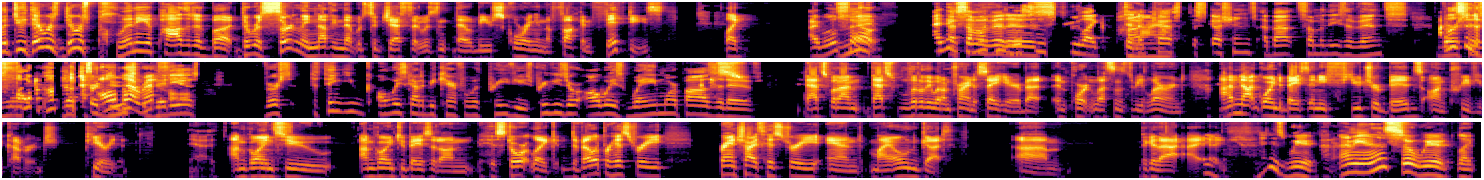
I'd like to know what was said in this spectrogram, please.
But dude, there was there was plenty of positive, but there was certainly nothing that would suggest that it was that would be scoring in the fucking fifties. Like I will say, No, I think some of it who is listens to like denial. podcast discussions about some of these events I listened to versus four like the podcasts all about produced Redfall. videos. Versus the thing you always got to be careful with previews. Previews are always way more positive. That's what I'm. That's literally what I'm trying to say here about important lessons to be learned. I'm not going to base any future bids on preview coverage. Period. Yeah, I'm going to. I'm going to base it on historic, like developer history, franchise history, and my own gut. Um, because I, I. That is weird. I I, mean, that's so weird. Like,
